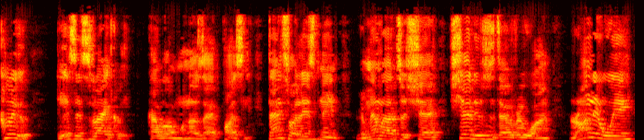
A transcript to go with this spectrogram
clue. This is likely carbon monoxide poisoning. Thanks for listening. Remember to share, share this with everyone. Run away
